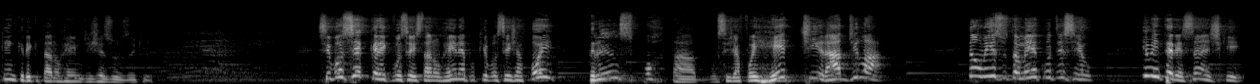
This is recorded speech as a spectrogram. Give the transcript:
Quem crê que está no reino de Jesus aqui? Se você crê que você está no reino, é porque você já foi transportado, você já foi retirado de lá. Então isso também aconteceu. E o interessante é que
